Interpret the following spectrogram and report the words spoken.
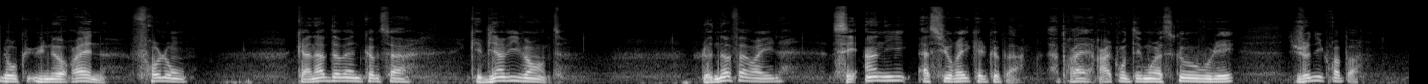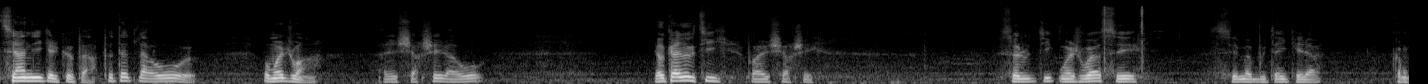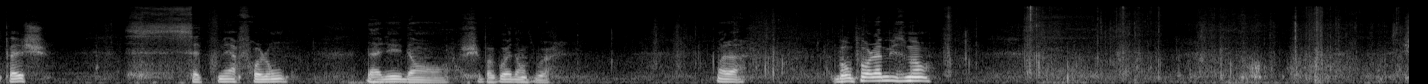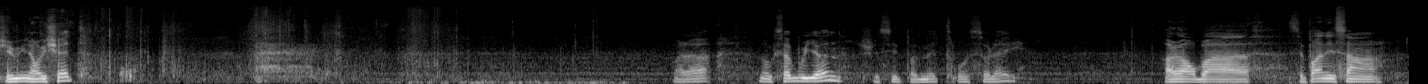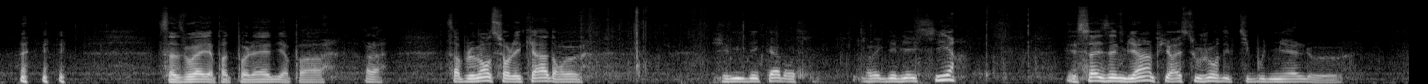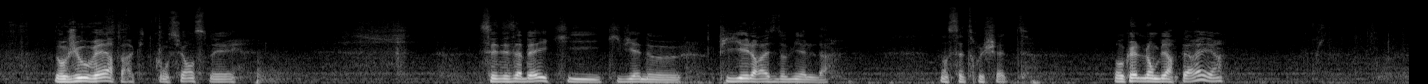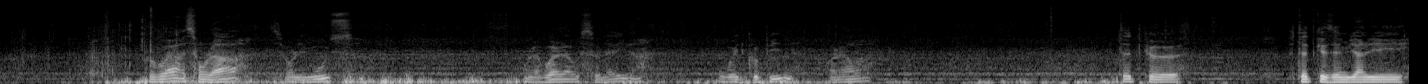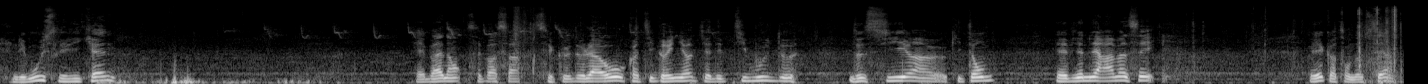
Donc une reine frelon qui a un abdomen comme ça, qui est bien vivante, le 9 avril, c'est un nid assuré quelque part. Après, racontez-moi ce que vous voulez, je n'y crois pas. C'est un nid quelque part, peut-être là-haut, euh, au mois de juin. hein. Allez le chercher là-haut. Il n'y a aucun outil pour aller le chercher. Le seul outil que moi je vois, c'est ma bouteille qui est là, qu'empêche cette frelon d'aller dans, je sais pas quoi, dans ce bois. Voilà. Bon, pour l'amusement, j'ai mis une ruchette. Voilà. Donc ça bouillonne. Je vais essayer de pas me mettre trop au soleil. Alors bah, c'est pas un essaim. hein. ça se voit, il n'y a pas de pollen, il n'y a pas. Voilà. Simplement sur les cadres, euh, j'ai mis des cadres avec des vieilles cires. Et ça, ils aiment bien. Puis il reste toujours des petits bouts de miel. euh. Donc j'ai ouvert par de conscience, mais c'est des abeilles qui, viennent euh, piller le reste de miel là, dans cette ruchette. Donc elles l'ont bien repéré. Hein. On peut voir, elles sont là, sur les mousses. On la voit là au soleil. On voit une copine. Voilà. Peut-être que peut-être qu'elles aiment bien les, mousses, les lichens. Eh ben non, c'est pas ça. C'est que de là-haut, quand ils grignotent, il y a des petits bouts de, cire euh, qui tombent et elles viennent les ramasser. Vous voyez, quand on observe.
